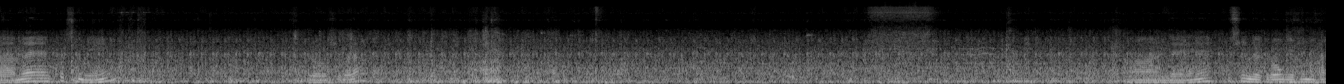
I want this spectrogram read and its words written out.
그 다음에 코치님 들어오시고요. 아, 네. 코치님들 들어오고 계십니다.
